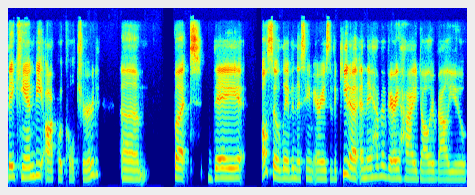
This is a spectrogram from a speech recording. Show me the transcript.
They can be aquacultured, um, but they also live in the same area as the and they have a very high dollar value.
